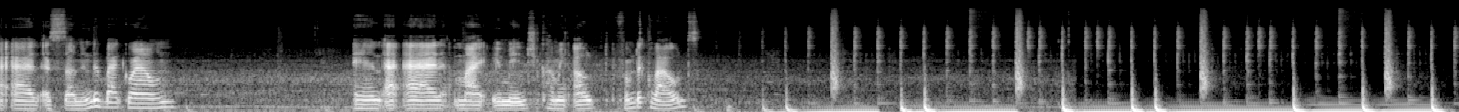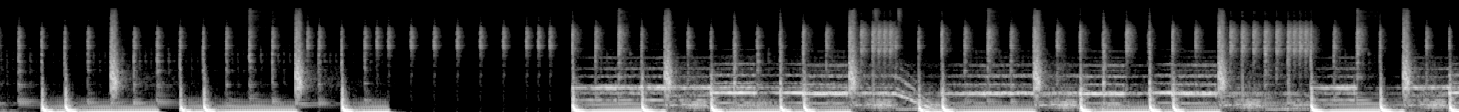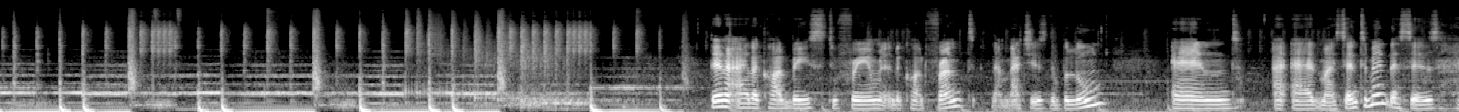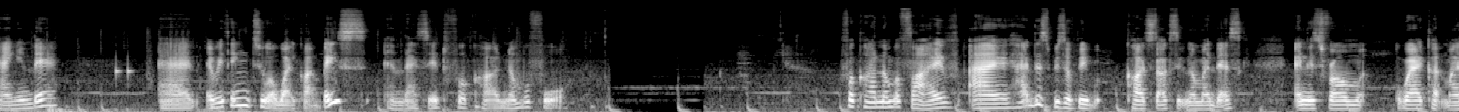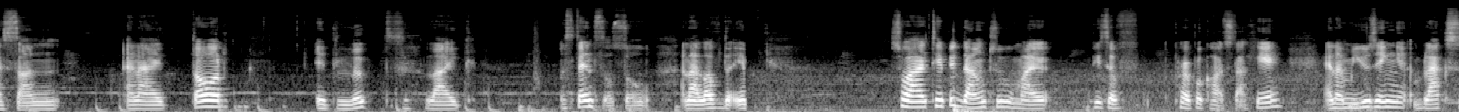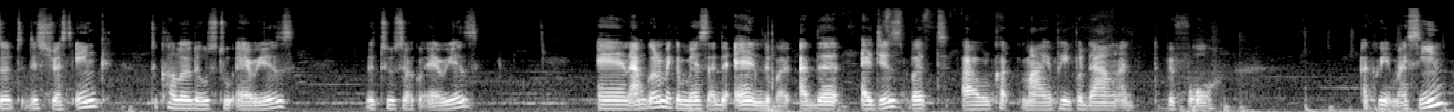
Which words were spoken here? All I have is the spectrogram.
I add a sun in the background. And I add my image coming out from the clouds I add a card base to frame the card front that matches the balloon. And I add my sentiment that says hang in there. Add everything to a white card base. And that's it for card number four. For card number five, I had this piece of paper cardstock sitting on my desk. And it's from where I cut my son. And I thought it looked like a stencil so and I love the so I tape it down to my piece of purple cardstock here and I'm using black soot distress ink to color those two areas the two circle areas. And I'm gonna make a mess at the end but at the edges but I will cut my paper down before I create my scene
